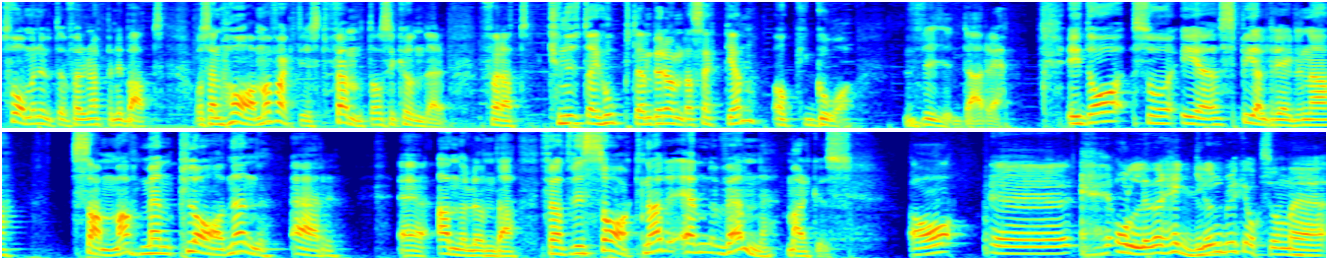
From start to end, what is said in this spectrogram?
två minuter för en öppen debatt och sen har man faktiskt 15 sekunder för att knyta ihop den berömda säcken och gå vidare. Idag så är spelreglerna samma, men planen är eh, annorlunda. För att vi saknar en vän, Marcus. Ja, eh, Oliver Hägglund brukar också vara med.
